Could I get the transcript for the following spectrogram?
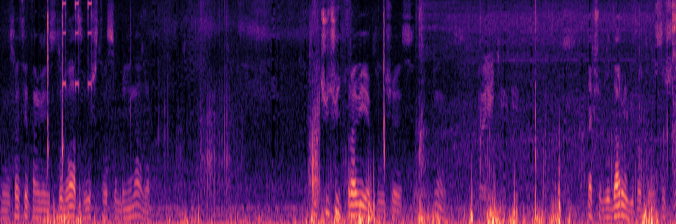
на высоте там где-нибудь 120, выше особо не надо. Ну, Чуть-чуть правее получается. Ну, так, чтобы до дороги потом если что.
